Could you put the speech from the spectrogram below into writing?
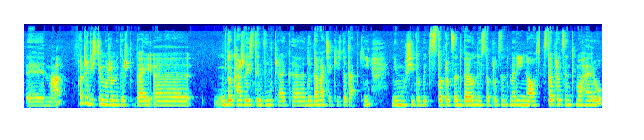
e, ma. Oczywiście możemy też tutaj e, do każdej z tych włóczek e, dodawać jakieś dodatki. Nie musi to być 100% wełny, 100% merino, 100% moheru,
